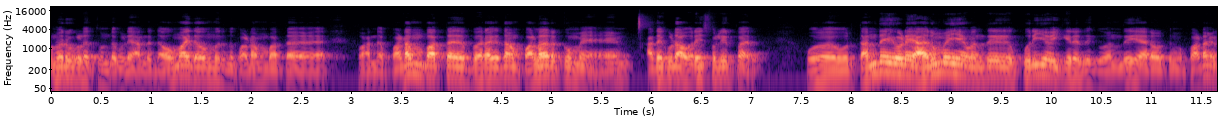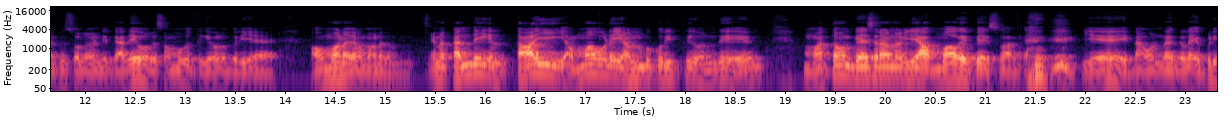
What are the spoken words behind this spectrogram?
உணர்வுகளை தூண்டக்கூடிய அந்த தவமாய் தவம் இருந்த படம் பார்த்த அந்த படம் பார்த்த பிறகு தான் பலருக்குமே அதை கூட அவரே சொல்லியிருப்பார். ஒரு ஒரு தந்தையோடைய அருமையை வந்து புரிய வைக்கிறதுக்கு வந்து யாரோ ஒருத்தங்க படம் எடுத்து சொல்ல வேண்டியிருக்கு. அதே ஒரு சமூகத்துக்கு எவ்வளோ பெரிய அவமானகரமானது. ஏன்னா தந்தைகள் தாய் அம்மாவுடைய அன்பு குறித்து வந்து மற்றவன் பேசுகிறானோ இல்லையா அம்மாவே பேசுவாங்க. ஏய் நான் ஒன்றுங்களை எப்படி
